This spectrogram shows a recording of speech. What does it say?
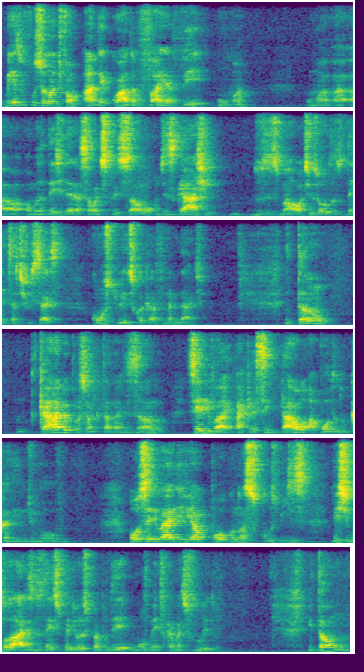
mesmo funcionando de forma adequada, vai haver uma, uma, uma degeneração, uma destruição, um desgaste dos esmaltes ou dos dentes artificiais construídos com aquela finalidade. Então, cabe ao profissional que está analisando se ele vai acrescentar a ponta do canino de novo, ou se ele vai aliviar um pouco nas cúspides vestibulares dos dentes superiores para poder o movimento ficar mais fluido. Então,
